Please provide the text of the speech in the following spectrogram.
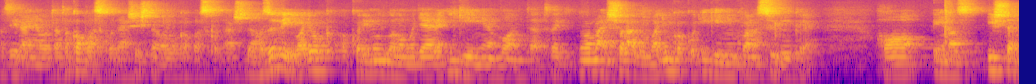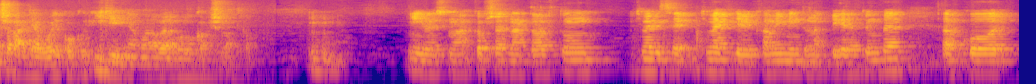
az irányába, tehát a kapaszkodás, Isten való kapaszkodás. De ha az övé vagyok, akkor én úgy gondolom, hogy erre igényem van. Tehát, ha egy normális családon vagyunk, akkor igényünk van a szülőkre. Ha én az Isten családjával vagyok, akkor igényem van a vele való kapcsolatra. Uh-huh. Így van, és már kapcsolatnál tartunk. Ha megfigyeljük a mi mindennapi életünkben, akkor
